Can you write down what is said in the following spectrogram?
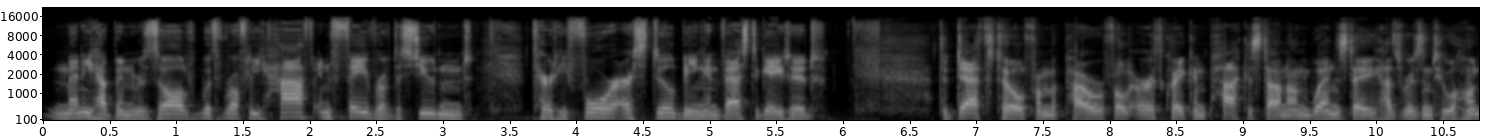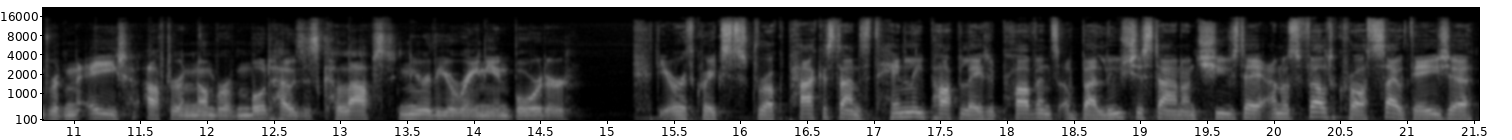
many have been resolved with roughly half in favour of the student. 34 are still being investigated. The death toll from a powerful earthquake in Pakistan on Wednesday has risen to 108 after a number of mud houses collapsed near the Iranian border. The earthquake struck Pakistan's thinly populated province of Baluchistan on Tuesday and was felt across South Asia.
